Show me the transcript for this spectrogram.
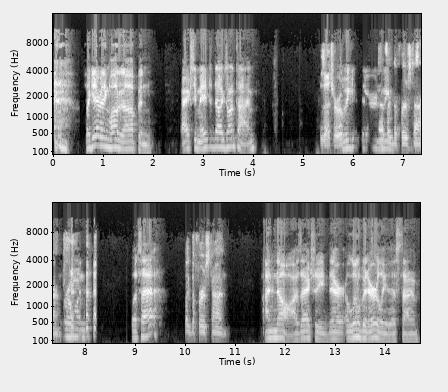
so I get everything loaded up, and I actually made it to Doug's on time. Is that So true? we get there. And That's we like the first time. throwing. What's that? Like the first time. I know. I was actually there a little bit early this time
